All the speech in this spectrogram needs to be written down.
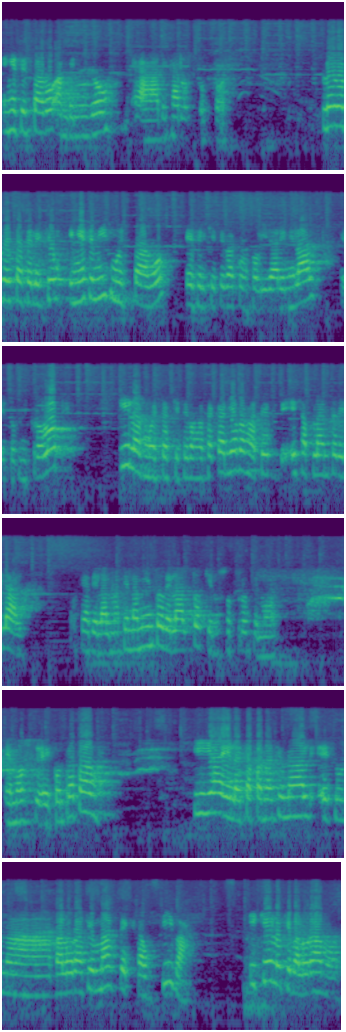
En ese estado han venido a dejar los doctores. Luego de esta selección, en ese mismo estado es el que se va a consolidar en el alto, estos microlotes, y las muestras que se van a sacar ya van a ser de esa planta del alto, o sea, del almacenamiento del alto que nosotros hemos, hemos eh, contratado. Y ya en la etapa nacional es una valoración más exhaustiva. ¿Y qué es lo que valoramos?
